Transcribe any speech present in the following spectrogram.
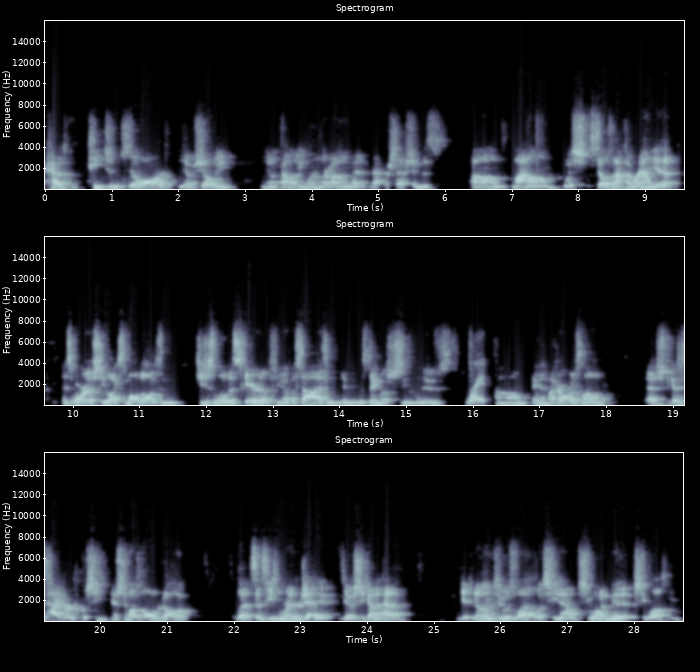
had to teach and still are, you know, showing, you know, kind of letting them learn their own that that perception is um, my mom, which still has not come around yet, as Mhm. far as she likes small dogs and she's just a little bit scared of you know the size and, and the stigma she sees in the news. Right? Um, and then my girlfriend's mom, just because he's hyper, which she you know, she loves the older dog, but since he's more energetic, you know, she kind of had to get to know him too as well. But she now she won't admit it, but she loves him.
